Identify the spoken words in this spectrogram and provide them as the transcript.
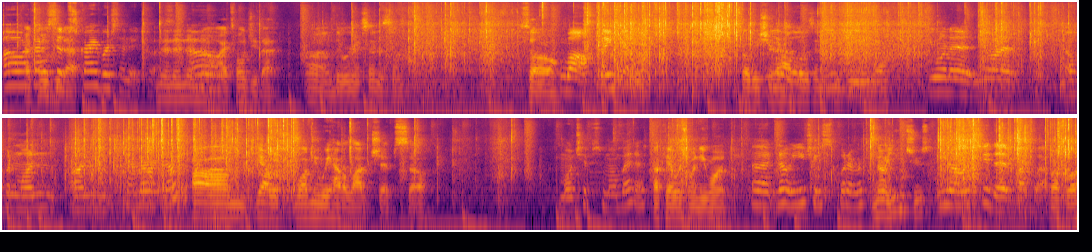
Oh, I, I got a you subscriber sent it to us. No, no, no, no. Oh. I told you that. Um, they were gonna send us some. So, Well, thank you. so be sure to have those in a future video. You wanna you wanna open one on camera right now? Um, yeah. Well, I mean, we have a lot of chips, so. More chips, more better. Okay, which one do you want? Uh, no, you choose whatever. No, you can choose. No, let's do the buffalo. Buffalo.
